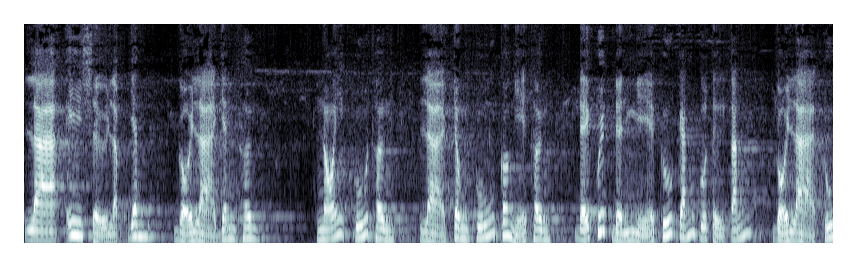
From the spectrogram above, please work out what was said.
Là y sự lập danh, Gọi là danh thân. Nói cứu thân là trong cứu có nghĩa thân, để quyết định nghĩa cứu cánh của tự tánh, gọi là cứu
